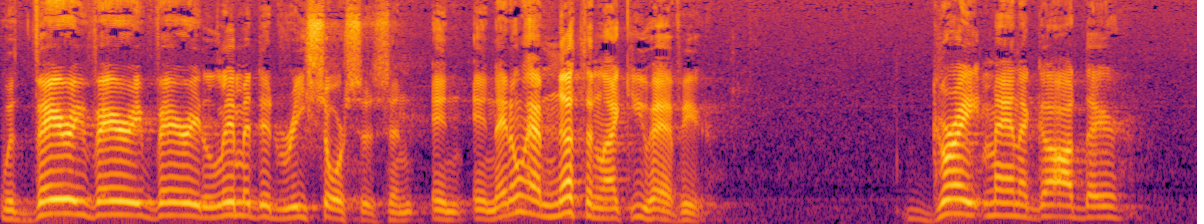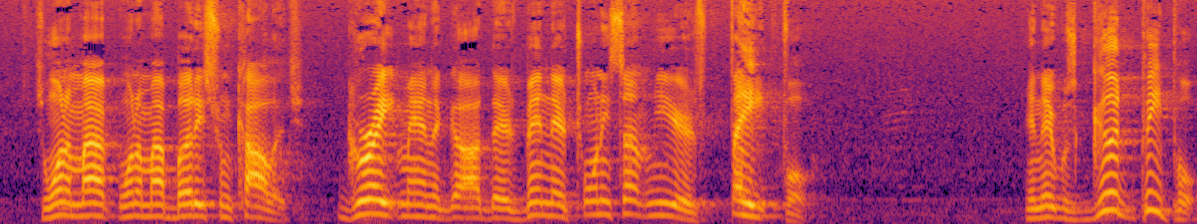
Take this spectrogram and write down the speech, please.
with very, very, very limited resources, and, and, and they don't have nothing like you have here. Great man of God there. It's one of my, one of my buddies from college. Great man of God there. Has been there 20 something years, faithful. And there was good people,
